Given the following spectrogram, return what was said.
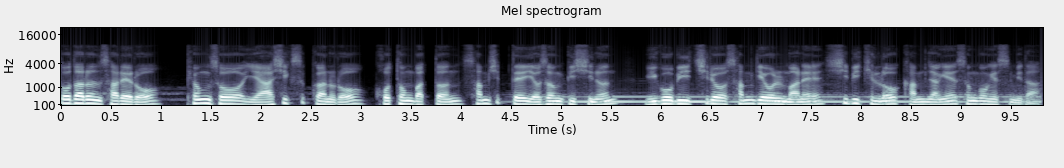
또 다른 사례로 평소 야식 습관으로 고통받던 30대 여성 B씨는 위고비 치료 3개월 만에 12kg 감량에 성공했습니다.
